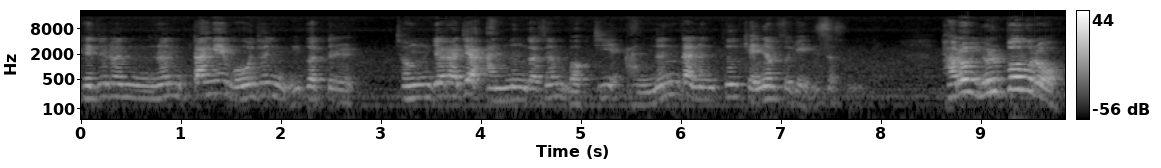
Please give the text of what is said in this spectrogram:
베드로는 땅의 모든 이것들을 정결하지 않는 것은 먹지 않는다는 그 개념 속에 있었습니다. 바로 율법으로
